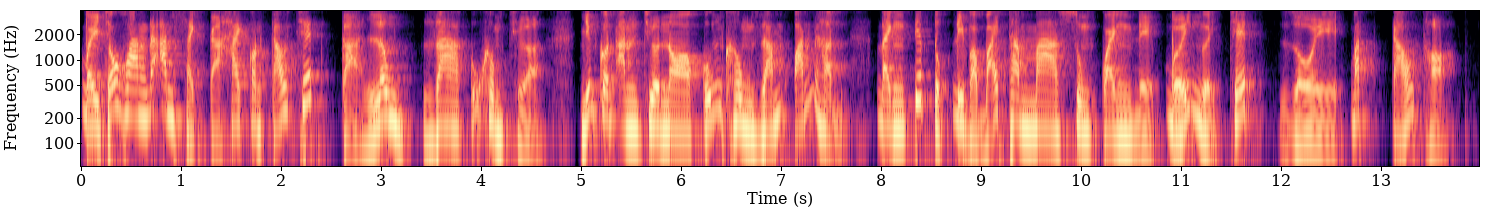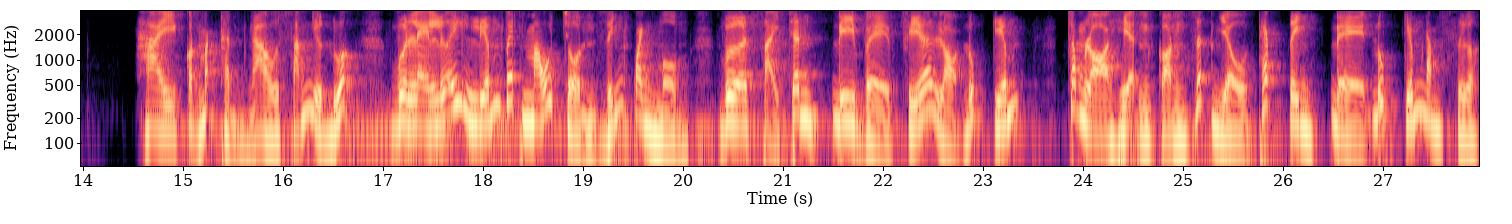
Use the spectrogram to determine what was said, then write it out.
bầy chó hoang đã ăn sạch cả hai con cáo chết, cả lông, da cũng không chừa. Những con ăn chưa no cũng không dám oán hận, đành tiếp tục đi vào bãi tham ma xung quanh để bới người chết, rồi bắt cáo thỏ. Hai con mắt thần ngao sáng như đuốc, vừa lè lưỡi liếm vết máu trồn dính quanh mồm, vừa sải chân đi về phía lò đúc kiếm. Trong lò hiện còn rất nhiều thép tinh để đúc kiếm năm xưa.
